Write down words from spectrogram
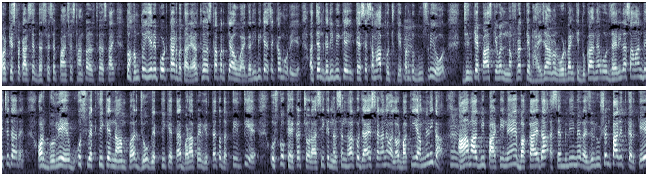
और किस प्रकार से दसवें से पाँचवें स्थान पर अर्थव्यवस्था आई? तो हम तो ये रिपोर्ट कार्ड बता रहे हैं अर्थव्यवस्था पर क्या हुआ है? गरीबी कैसे कम हो रही है? अत्यंत गरीबी कैसे समाप्त हो चुकी है? परंतु दूसरी ओर जिनके पास केवल नफरत के भाईजान और वोट बैंक की दुकान है वो जहरीला सामान बेचे जा रहे हैं। और बोलिए उस व्यक्ति के नाम पर जो व्यक्ति कहता है बड़ा पेड़ गिरता है तो धरती हिलती है उसको कहकर चौरासी के नरसंहार को जायज़ ठहराने वाला और बाकी ये हमने नहीं कहा। आम आदमी पार्टी ने बाकायदा असेंबली में रेजोल्यूशन पारित करके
